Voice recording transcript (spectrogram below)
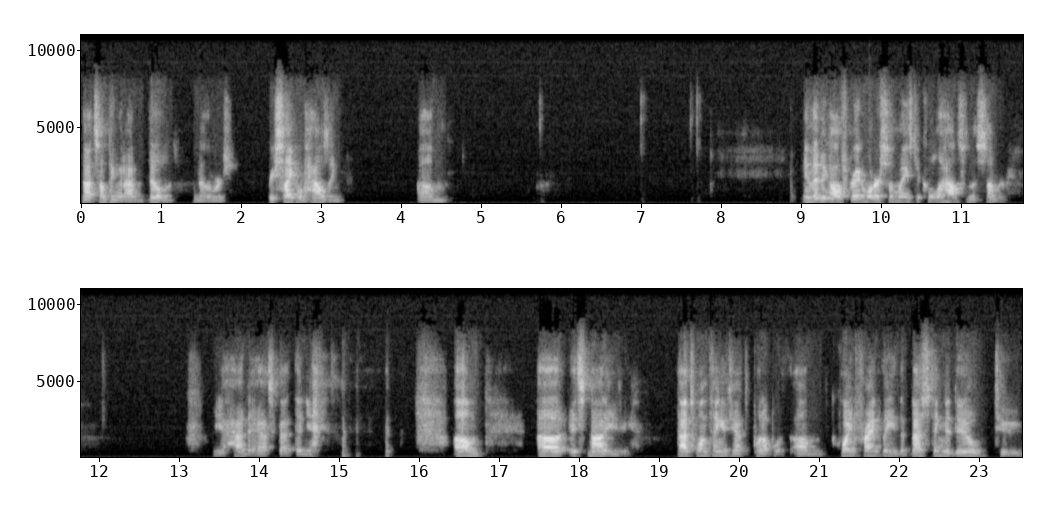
Not something that I would build. In other words, recycled housing. Um, in living off grid, what are some ways to cool a house in the summer? You had to ask that, didn't you? um, uh, it's not easy. That's one thing that you have to put up with. Um, quite frankly, the best thing to do to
